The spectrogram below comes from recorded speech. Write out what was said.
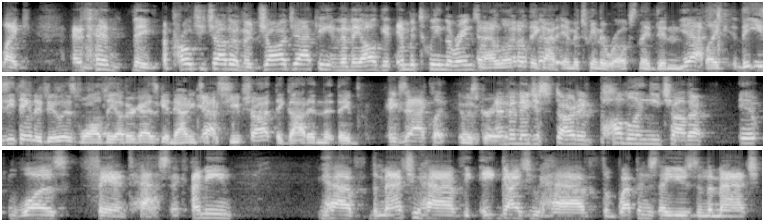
like. And then they approach each other and they're jaw jacking, and then they all get in between the rings. And I love that they thing. got in between the ropes and they didn't. Yeah, Like the easy thing to do is while the other guys get down, you take Yes. a cheap shot. They got in that they. exactly. It was great. And then they just started pummeling each other. It was fantastic. I mean, you have the match you have, the eight guys you have, the weapons they used in the match,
